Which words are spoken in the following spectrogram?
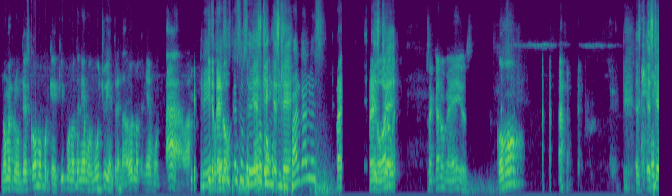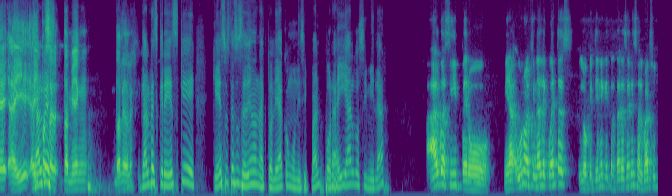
No me preguntes cómo, porque equipo no teníamos mucho y entrenador no teníamos nada, ¿va? ¿Crees Y que bueno, eso esté sucediendo es que- con es que- Municipal, Galvez? renovaron, que- sacaron a ellos. ¿Cómo? Es, que- es que ahí, ahí Galvez. pasa también. Dale, dale. Galvez, ¿crees que, que eso esté sucediendo en la actualidad con Municipal? ¿Por ahí algo similar? Algo así, pero mira, uno al final de cuentas lo que tiene que tratar de hacer es salvar su,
